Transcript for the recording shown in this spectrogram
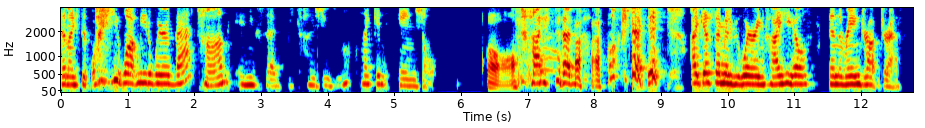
And I said, Why do you want me to wear that, Tom? And you said, Because you look like an angel. Oh. I said, Okay, I guess I'm going to be wearing high heels and the raindrop dress.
